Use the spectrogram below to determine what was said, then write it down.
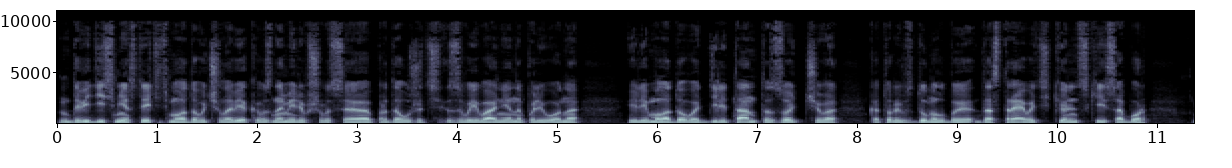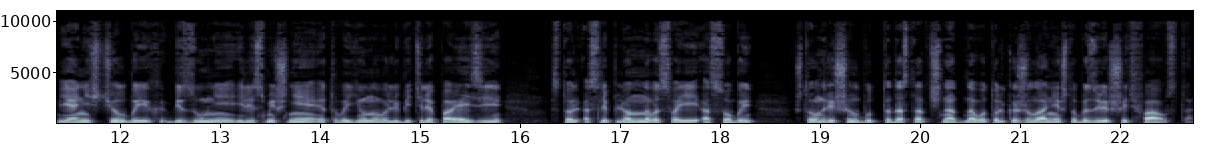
Доведись мне встретить молодого человека, вознамерившегося продолжить завоевание Наполеона, или молодого дилетанта Зодчего, который вздумал бы достраивать Кёльнский собор, я не счел бы их безумнее или смешнее этого юного любителя поэзии – столь ослепленного своей особой, что он решил, будто достаточно одного только желания, чтобы завершить Фауста.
